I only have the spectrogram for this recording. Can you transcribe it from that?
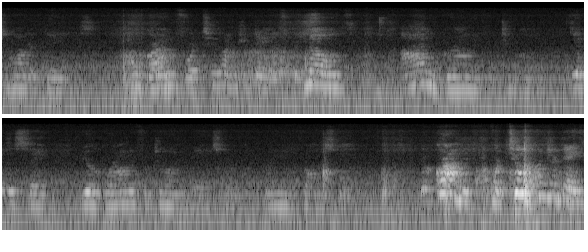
200 days. I'm grounded for 200 days. No, I'm grounded for 200. You have to say you're grounded for 200 days for bringing your phone to school. You're grounded for 200 days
